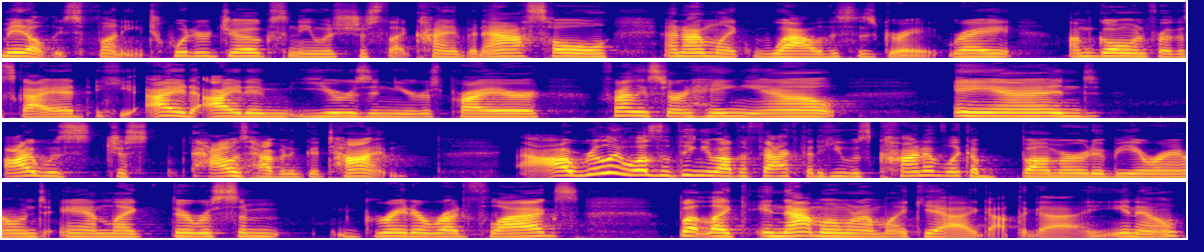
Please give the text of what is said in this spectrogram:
made all these funny Twitter jokes and he was just like kind of an asshole and I'm like wow this is great right I'm going for this guy I had he I had eyed him years and years prior finally started hanging out and I was just I was having a good time I really wasn't thinking about the fact that he was kind of like a bummer to be around and like there was some greater red flags. But like in that moment, I'm like, yeah, I got the guy, you know?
